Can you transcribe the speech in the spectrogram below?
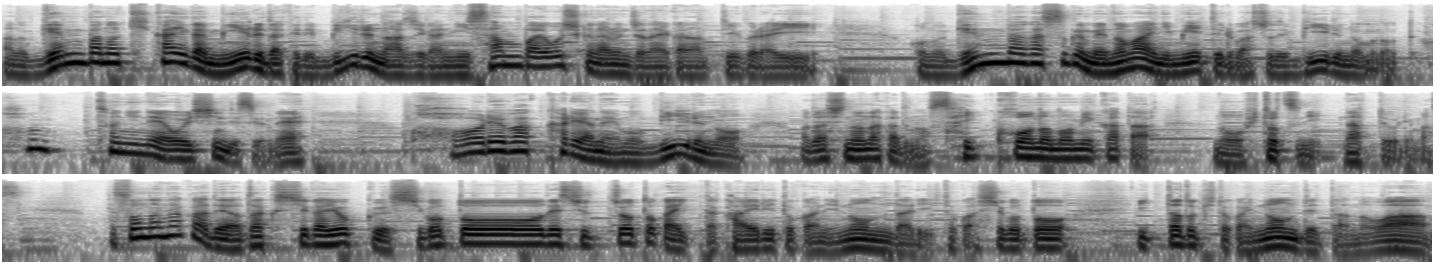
あの現場の機械が見えるだけでビールの味が23倍美味しくなるんじゃないかなっていうぐらいこの現場がすぐ目の前に見えてる場所でビール飲むのって本当にね美味しいんですよね。こればっかりはねもうビールの私の中での最高の飲み方の一つになっております。そんな中で私がよく仕事で出張とか行った帰りとかに飲んだりとか仕事行った時とかに飲んでたのは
